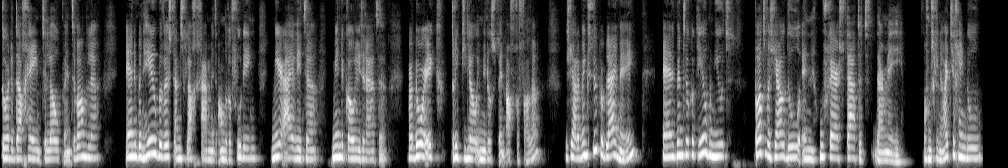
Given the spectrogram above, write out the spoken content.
door de dag heen te lopen en te wandelen. En ik ben heel bewust aan de slag gegaan met andere voeding. Meer eiwitten, minder koolhydraten. Waardoor ik drie kilo inmiddels ben afgevallen. Dus ja, daar ben ik super blij mee. En ik ben natuurlijk ook heel benieuwd wat was jouw doel en hoe ver staat het daarmee? Of misschien had je geen doel.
